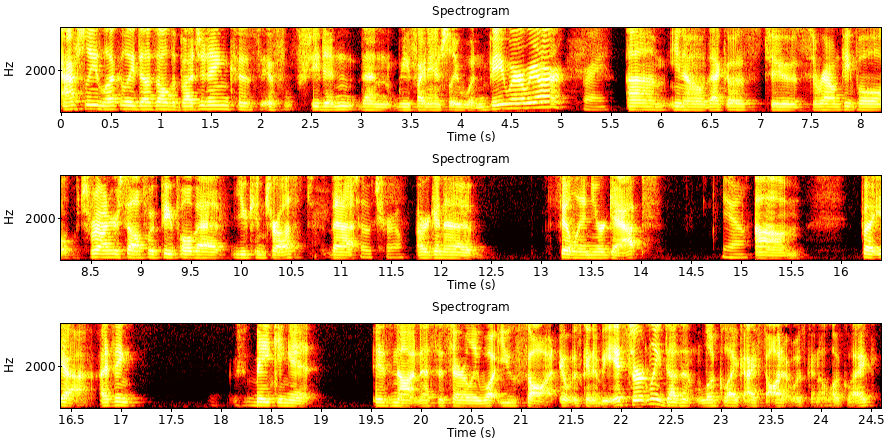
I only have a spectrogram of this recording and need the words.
Ashley luckily does all the budgeting because if she didn't, then we financially wouldn't be where we are. Right. Um, you know, that goes to surround people, surround yourself with people that you can trust that So true. are gonna fill in your gaps. Yeah. Um, but yeah, I think making it is not necessarily what you thought it was going to be. It certainly doesn't look like I thought it was going to look like.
